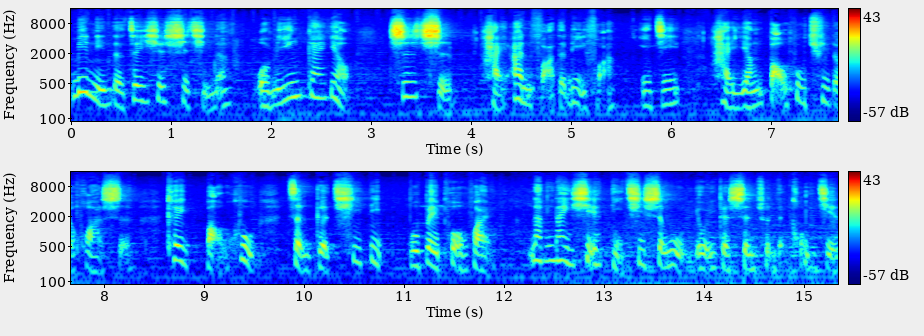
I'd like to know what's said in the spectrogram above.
面临的这一些事情呢，我们应该要支持海岸法的立法，以及海洋保护区的划设，可以保护整个栖地不被破坏，让那些底栖生物有一个生存的空间。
